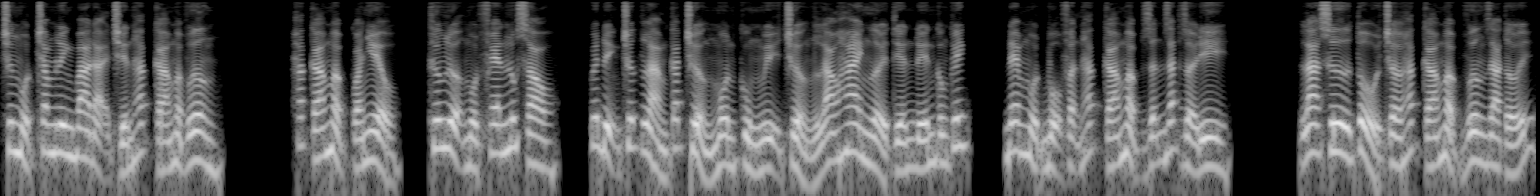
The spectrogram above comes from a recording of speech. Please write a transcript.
chương 103 đại chiến hắc cá mập vương. Hắc cá mập quá nhiều, thương lượng một phen lúc sau, quyết định trước làm các trưởng môn cùng ngụy trưởng lao hai người tiến đến công kích, đem một bộ phận hắc cá mập dẫn dắt rời đi. La sư tổ chờ hắc cá mập vương ra tới.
